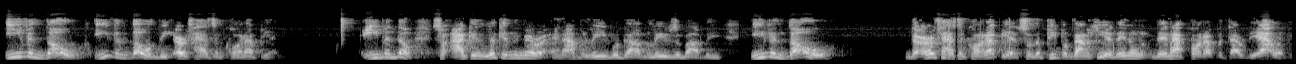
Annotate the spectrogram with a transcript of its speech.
even though, even though the earth hasn't caught up yet. Even though, so I can look in the mirror and I believe what God believes about me, even though the earth hasn't caught up yet so the people down here they don't they're not caught up with that reality.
